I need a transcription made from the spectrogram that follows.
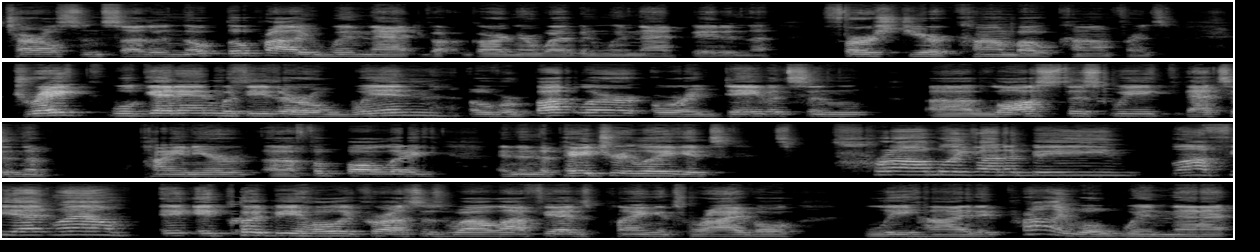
Charleston Southern. They'll, they'll probably win that Gardner Webb and win that bid in the first year combo conference. Drake will get in with either a win over Butler or a Davidson uh, loss this week. That's in the Pioneer uh, Football League. And in the Patriot League, it's, it's probably going to be Lafayette. Well, it, it, could be Holy Cross as well. Lafayette is playing its rival, Lehigh. They probably will win that.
